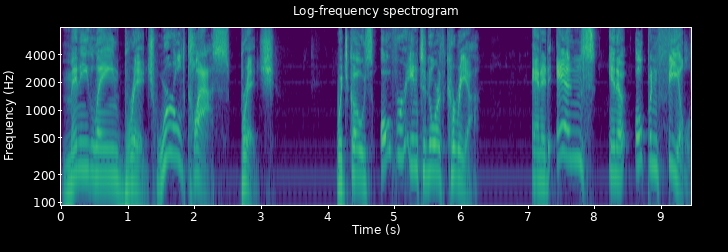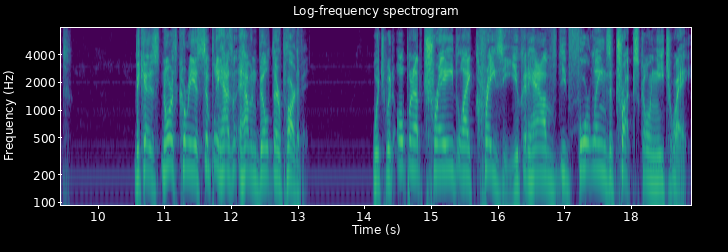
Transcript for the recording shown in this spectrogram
many lane bridge, world class bridge, which goes over into North Korea and it ends in an open field because North Korea simply hasn't haven't built their part of it, which would open up trade like crazy. You could have four lanes of trucks going each way.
